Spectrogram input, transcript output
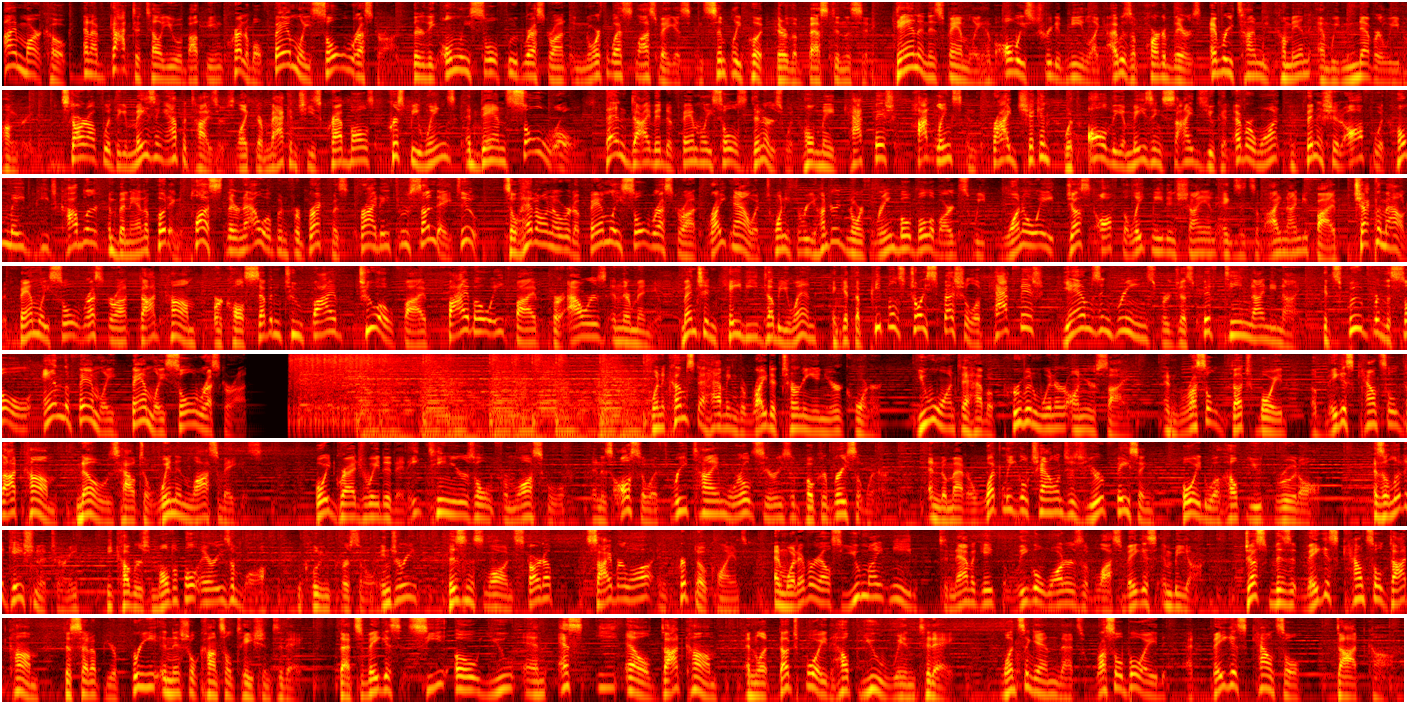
I'm Mark Hoke, and I've got to tell you about the incredible Family Soul Restaurant. They're the only soul food restaurant in Northwest Las Vegas, and simply put, they're the best in the city. Dan and his family have always treated me like I was a part of theirs every time we come in, and we never leave hungry. Start off with the amazing appetizers like their mac and cheese crab balls, crispy wings, and Dan's soul rolls. Then dive into Family Soul's dinners with homemade catfish, hot links, and fried chicken with all the amazing sides you could ever want, and finish it off with homemade peach cobbler and banana pudding. Plus, they're now open for breakfast Friday through Sunday, too. So head on over to Family Soul Restaurant right now at 2300 North Rainbow Boulevard, Suite 108, just off the Lake Mead and Cheyenne exits of I 95. Check them out at FamilySoulRestaurant.com or call 725 205 5085 for hours and their menu. Mention KDWN and get the People's Choice Special of catfish, yams, and greens for just $15.99. It's food for the soul and the family, Family Soul Restaurant. When it comes to having the right attorney in your corner, you want to have a proven winner on your side. And Russell Dutch Boyd of VegasCounsel.com knows how to win in Las Vegas. Boyd graduated at 18 years old from law school and is also a three time World Series of Poker bracelet winner. And no matter what legal challenges you're facing, Boyd will help you through it all. As a litigation attorney, he covers multiple areas of law, including personal injury, business law and startup, cyber law, and crypto clients, and whatever else you might need to navigate the legal waters of Las Vegas and beyond. Just visit VegasCounsel.com to set up your free initial consultation today. That's Vegas, C O U N S E L.com, and let Dutch Boyd help you win today. Once again, that's Russell Boyd at VegasCounsel.com.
